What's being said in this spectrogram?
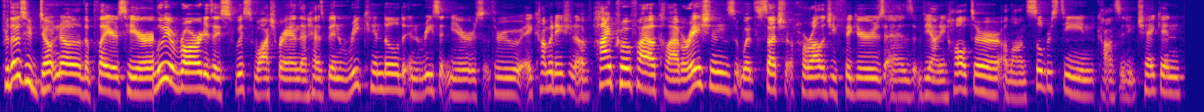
For those who don't know the players here, Louis Erard is a Swiss watch brand that has been rekindled in recent years through a combination of high-profile collaborations with such horology figures as Vianney Halter, Alain Silberstein, Konstantin Chaikin,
